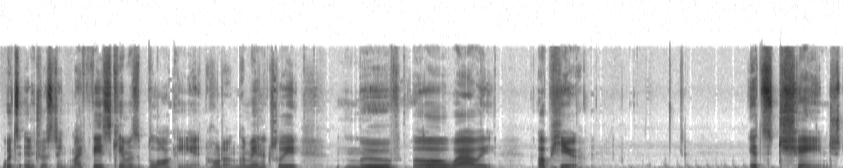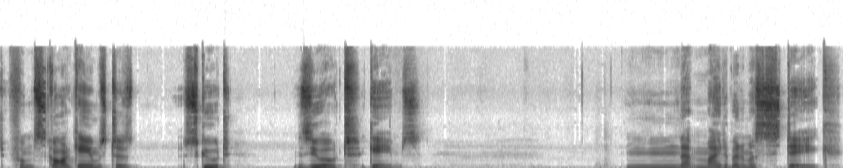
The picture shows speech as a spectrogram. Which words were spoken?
What's interesting, my face cam is blocking it. Hold on, let me actually move. Oh, wowie. Up here. It's changed from Scott Games to Scoot Zero Games. Mm, that might have been a mistake,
